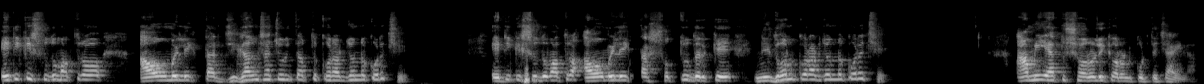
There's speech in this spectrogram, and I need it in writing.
এটি কি শুধুমাত্র আওয়ামী লীগ তার জিঘাংসা চরিতার্থ করার জন্য করেছে? এটি কি শুধুমাত্র আওয়ামী লীগ তার শত্রুদেরকে নিধন করার জন্য করেছে? আমি এত সরলীকরণ করতে চাই না।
